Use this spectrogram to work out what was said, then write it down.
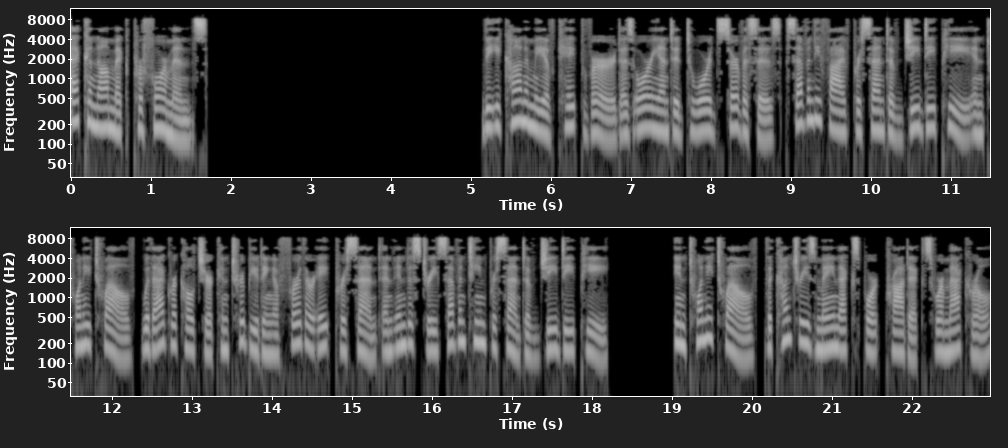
Economic performance The economy of Cape Verde is oriented towards services 75% of GDP in 2012, with agriculture contributing a further 8% and industry 17% of GDP. In 2012, the country's main export products were mackerel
